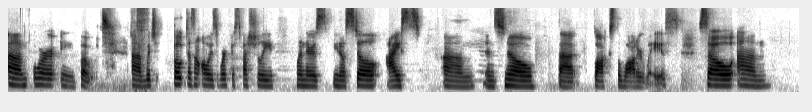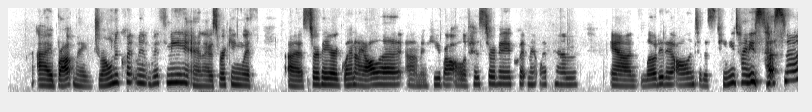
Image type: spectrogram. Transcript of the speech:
um, or a boat, um, which boat doesn't always work, especially when there's you know still ice um, and snow that blocks the waterways. So um, I brought my drone equipment with me, and I was working with uh, surveyor Glenn Ayala, um, and he brought all of his survey equipment with him and loaded it all into this teeny tiny Cessna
